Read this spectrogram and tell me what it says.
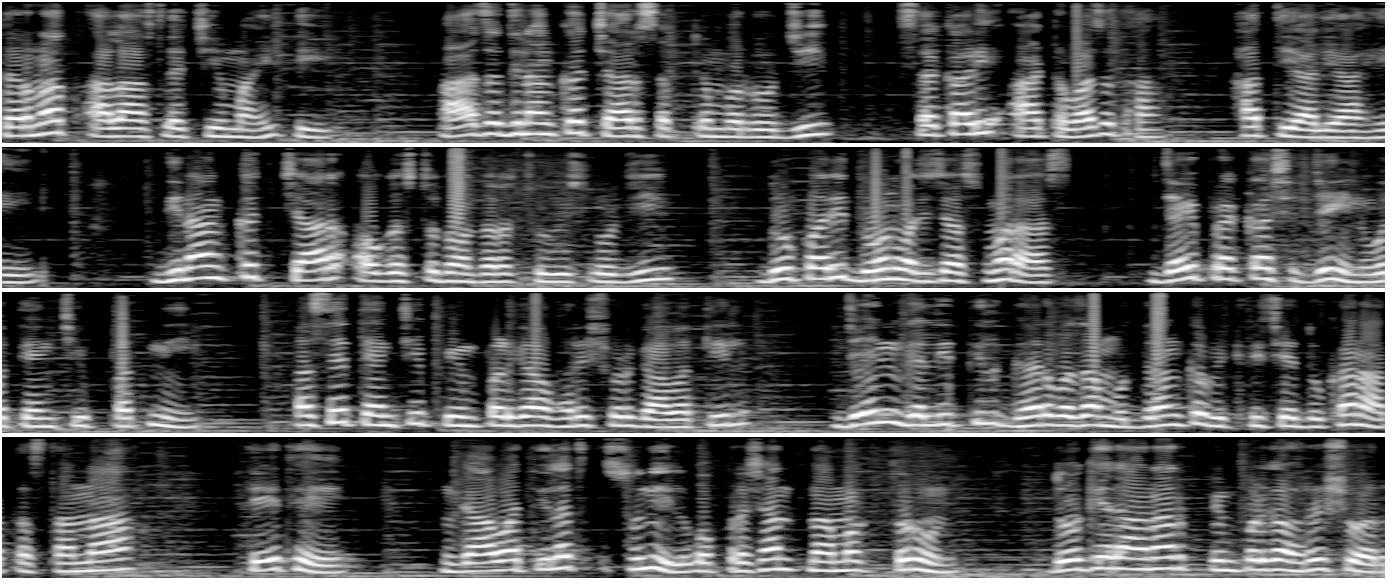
करण्यात आला असल्याची माहिती आज दिनांक चार सप्टेंबर रोजी सकाळी आठ वाजता हाती आली आहे. दिनांक चार ऑगस्ट दोन हजार चोवीस रोजी दुपारी दोन वाजेच्या सुमारास जयप्रकाश जैन व त्यांची पत्नी असे त्यांचे पिंपळगाव हरेश्वर गावातील जैन गल्लीतील घर वजा मुद्रांक विक्रीचे दुकानात असताना तेथे गावातीलच सुनील व प्रशांत नामक तरुण दोघे राहणार पिंपळगाव हरेश्वर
